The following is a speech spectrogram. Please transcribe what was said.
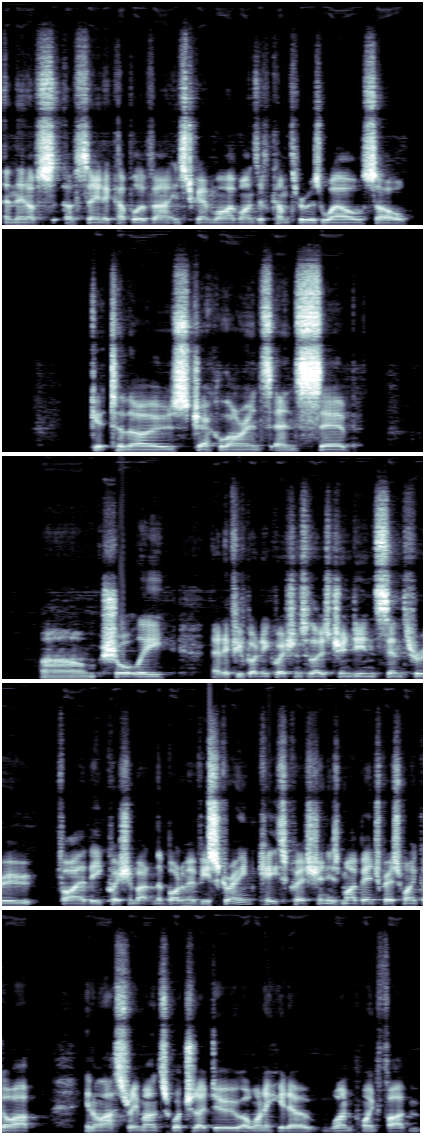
and then I've, I've seen a couple of uh, Instagram live ones have come through as well. So get to those. Jack Lawrence and Seb um, shortly. And if you've got any questions for those tuned in, send through via the question button at the bottom of your screen. Keith's question is My bench press won't go up in the last three months. What should I do? I want to hit a 1.5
